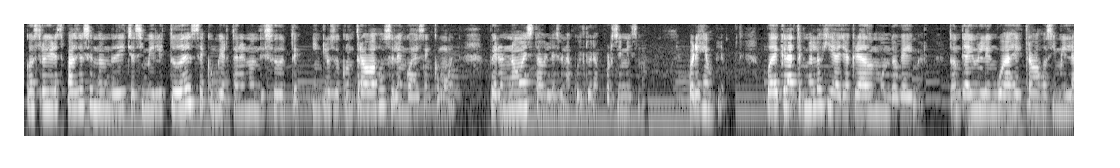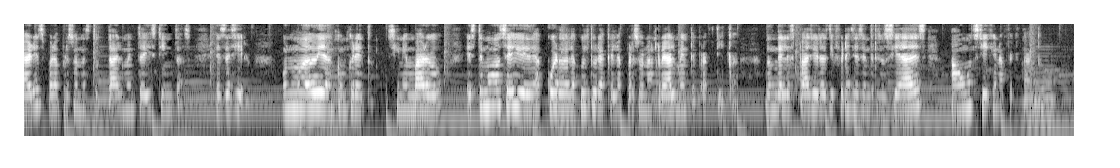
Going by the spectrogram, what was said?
construir espacios en donde dichas similitudes se conviertan en un disfrute, incluso con trabajos o lenguajes en común, pero no establece una cultura por sí misma. Por ejemplo, puede que la tecnología haya creado un mundo gamer, donde hay un lenguaje y trabajos similares para personas totalmente distintas, es decir, un modo de vida en concreto. Sin embargo, este modo se vive de acuerdo a la cultura que la persona realmente practica, donde el espacio y las diferencias entre sociedades aún siguen afectando.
